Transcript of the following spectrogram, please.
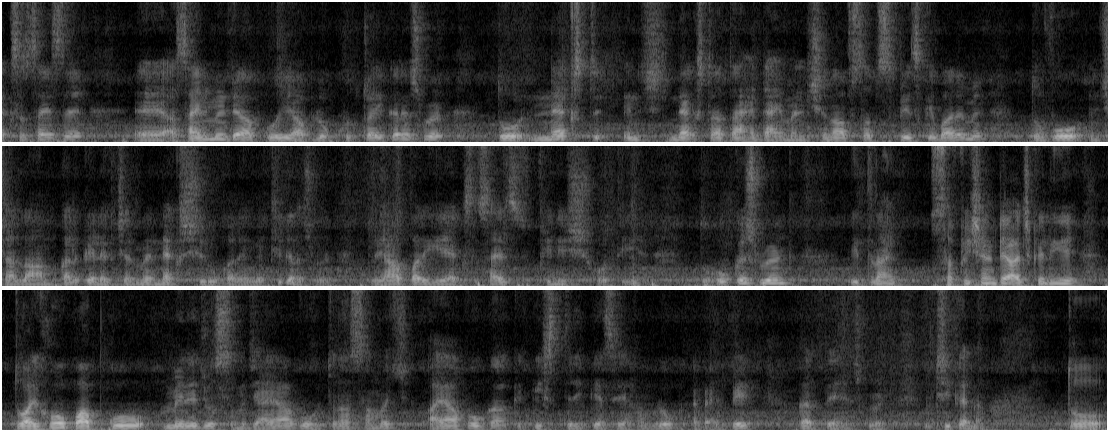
एक्सरसाइज है असाइनमेंट है आपको, ये आप लोग खुद ट्राई करें स्टूडेंट तो नेक्स्ट नेक्स्ट आता है डायमेंशन ऑफ़ सब स्पेस के बारे में तो वो इंशाल्लाह हम कल के लेक्चर में नेक्स्ट शुरू करेंगे. ठीक है ना स्टूडेंट तो यहाँ पर ये एक्सरसाइज फिनिश होती है. तो ओके स्टूडेंट इतना ही सफिशेंट है आज के लिए. तो आई होप आपको मैंने जो समझाया वो उतना समझ आया होगा कि किस तरीके से हम लोग एवेलुएट करते हैं स्टूडेंट ठीक है ना? तो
